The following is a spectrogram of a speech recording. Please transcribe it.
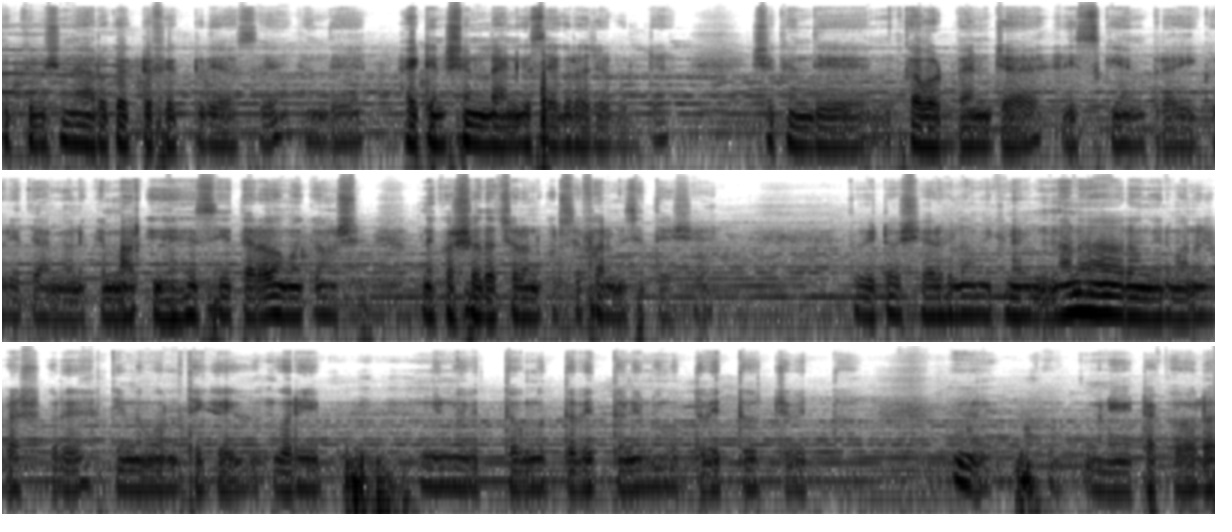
দক্ষিণ বিশনে আরও কয়েকটা ফ্যাক্টরি আছে। এখান দিয়ে হাই টেনশন লাইন গেছে এগারো হাজার ভোল্টের। সেখান দিয়ে কাভার্ড ব্যান্ড যায় রিস্কি প্রায় করিতে আমি অনেকে মার্কিং গেছি, তারাও আমাকে অনেক- অসদাচরণ করছে ফার্মেসিতে এসে। তো এটাও শেয়ার হলাম, এখানে নানা রঙের মানুষ বাস করে, তৃণমূল থেকে গরিব, নিম্নবিত্ত, মধ্যবিত্ত নিম্ন মধ্যবিত্ত উচ্চবিত্ত মানে টাকাওয়ালা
